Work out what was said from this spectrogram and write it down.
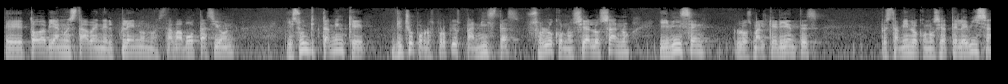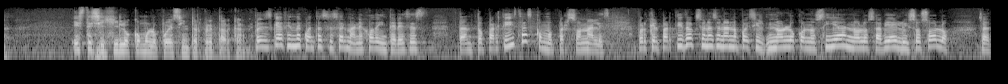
eh, todavía no estaba en el Pleno, no estaba votación, y es un dictamen que, dicho por los propios panistas, solo conocía Lozano, y dicen los malquerientes, pues también lo conocía Televisa. Este sigilo, ¿cómo lo puedes interpretar, Carmen? Pues es que a fin de cuentas es el manejo de intereses tanto partidistas como personales, porque el Partido Acción Nacional no puede decir no lo conocía, no lo sabía y lo hizo solo. O sea,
